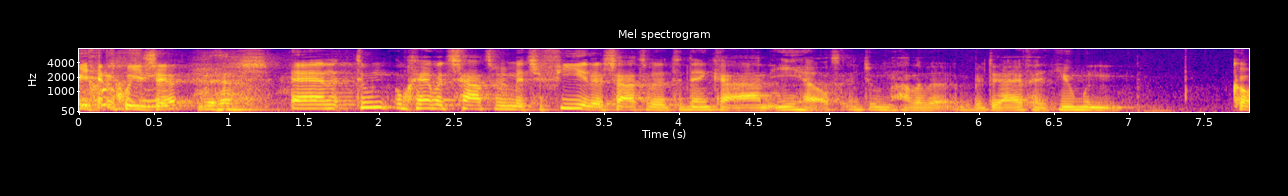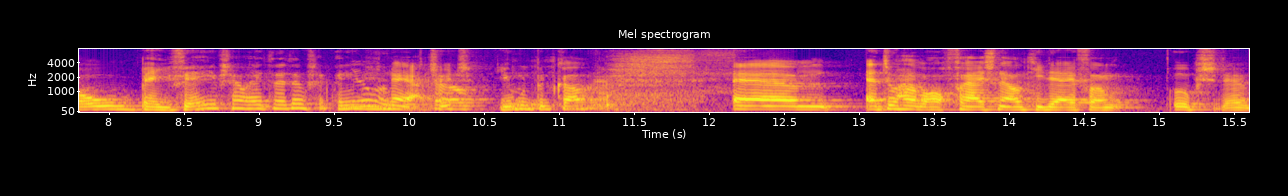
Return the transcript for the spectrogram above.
is een goede, zet. En toen op een gegeven moment zaten we met z'n vieren zaten we te denken aan e-health. En toen hadden we een bedrijf, het Human HumanBV of zo heet het. Of, ik weet niet. Nou ja, zoiets. Human.co. Ehm, en toen hadden we al vrij snel het idee van... Oeps, er-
